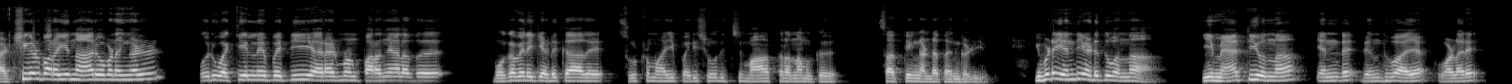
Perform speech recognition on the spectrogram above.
കക്ഷികൾ പറയുന്ന ആരോപണങ്ങൾ ഒരു വക്കീലിനെ പറ്റി ആരോപണം പറഞ്ഞാൽ അത് മുഖവിലയ്ക്ക് എടുക്കാതെ സൂക്ഷ്മമായി പരിശോധിച്ച് മാത്രം നമുക്ക് സത്യം കണ്ടെത്താൻ കഴിയും. ഇവിടെ എന്റെ അടുത്ത് വന്ന ഈ മാത്യു എന്ന എന്റെ ബന്ധുവായ വളരെ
